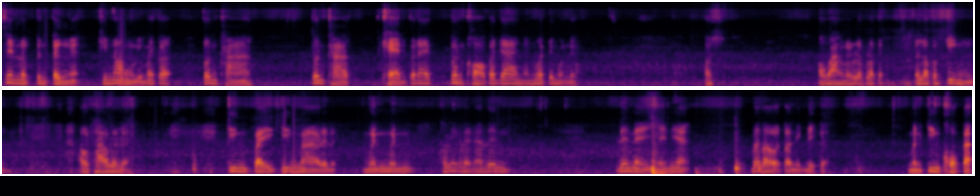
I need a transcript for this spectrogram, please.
เส้นเราตึงๆอะที่น่องหรือไม่ก็ต้นขา ต้นขาแขนก็ได้ต้นคอก็ได้นะนวดได้หมดเลย เอาเอาวางแล้วแล้วก็แล้วเราก็กิ้ง เอาเท้าเลยแหละกิ้งไปกิ้งมาเลยเหมือนเหมือนเขาเรียกอะไรนะเล่น เล่นในไอเนี่ยบ้านเราตอนเด็กๆอะ่ะ เหมือนกิ้งคกอะ่ะ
